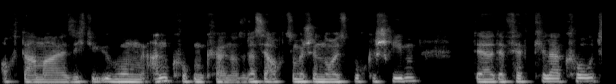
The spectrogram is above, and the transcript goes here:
auch da mal sich die Übungen angucken können. Also das ist ja auch zum Beispiel ein neues Buch geschrieben, der, der Fat Killer Code.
